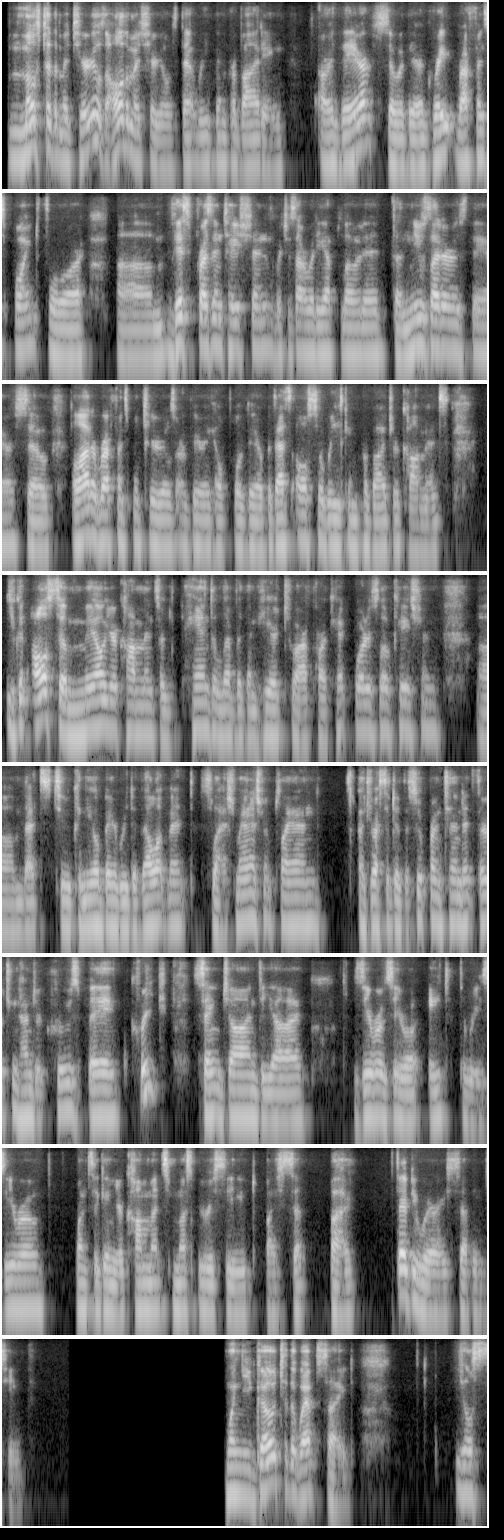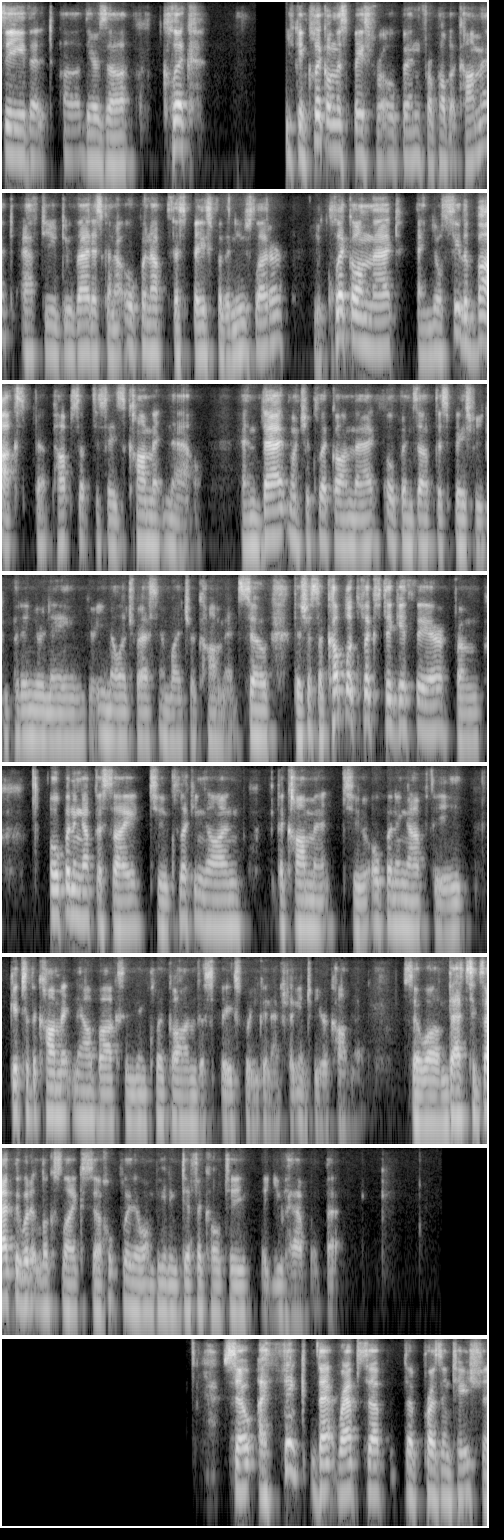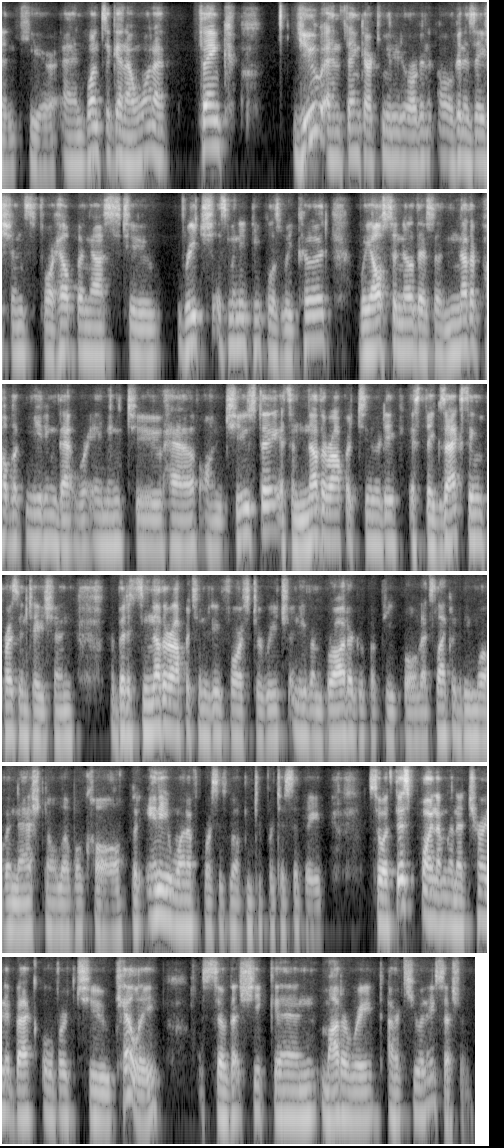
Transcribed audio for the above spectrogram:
most of the materials, all the materials that we've been providing are there. So they're a great reference point for um, this presentation, which is already uploaded. The newsletter is there. So a lot of reference materials are very helpful there, but that's also where you can provide your comments. You can also mail your comments or hand deliver them here to our park headquarters location. Um, that's to Caneel Bay Redevelopment slash Management Plan. Address it to the superintendent, 1300 Cruz Bay Creek, St. John, VI 00830. Once again, your comments must be received by, by February 17th. When you go to the website, you'll see that uh, there's a click. You can click on the space for open for public comment. After you do that, it's going to open up the space for the newsletter. You click on that and you'll see the box that pops up to say comment now. And that, once you click on that, opens up the space where you can put in your name, your email address, and write your comment. So there's just a couple of clicks to get there from opening up the site to clicking on the comment to opening up the get to the comment now box and then click on the space where you can actually enter your comment. So um, that's exactly what it looks like. So hopefully there won't be any difficulty that you have with that. So I think that wraps up the presentation here. And once again, I want to thank you and thank our community organ organizations for helping us to reach as many people as we could. We also know there's another public meeting that we're aiming to have on Tuesday. It's another opportunity. It's the exact same presentation, but it's another opportunity for us to reach an even broader group of people. That's likely to be more of a national level call, but anyone, of course, is welcome to participate. So at this point, I'm going to turn it back over to Kelly so that she can moderate our Q&A session.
